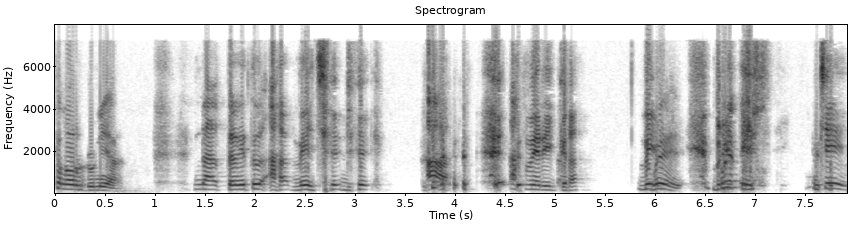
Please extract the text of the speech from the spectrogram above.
seluruh dunia. NATO itu A B C D. A Amerika. B, B. British. C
